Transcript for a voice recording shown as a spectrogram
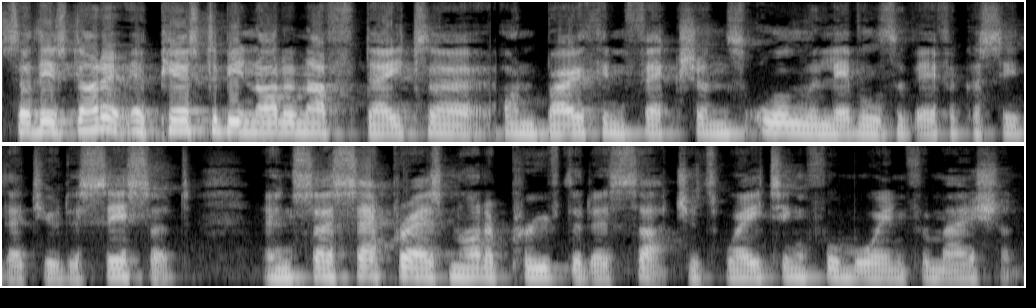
So there's not appears to be not enough data on both infections, all the levels of efficacy that you'd assess it. And so SAHPRA has not approved it as such. It's waiting for more information.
